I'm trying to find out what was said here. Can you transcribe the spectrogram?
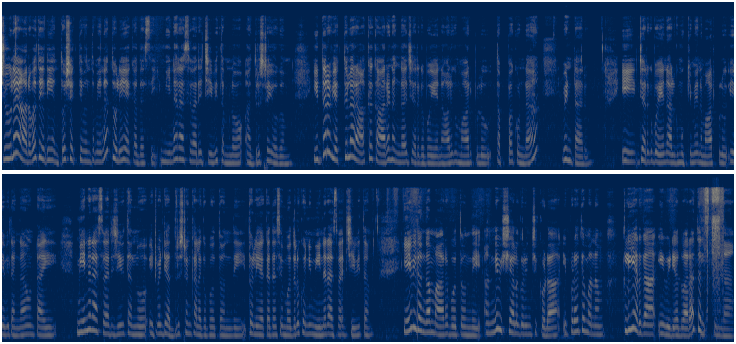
July ఆరవ తేదీ ఎంతో శక్తివంతమైన తొలి ఏకాదశి మీనరాశి వారి జీవితంలో అదృష్టయోగం ఇద్దరు వ్యక్తుల రాక కారణంగా జరగబోయే నాలుగు మార్పులు తప్పకుండా వింటారు. ఈ జరగబోయే నాలుగు ముఖ్యమైన మార్పులు ఏ విధంగా ఉంటాయి? మీనరాశి వారి జీవితంలో ఎటువంటి అదృష్టం కలగబోతోంది? తొలి ఏకాదశి మొదలుకొని మీనరాశి వారి జీవితం ఏ విధంగా మారబోతోంది? అన్ని విషయాల గురించి కూడా ఇప్పుడైతే మనం క్లియర్గా ఈ వీడియో ద్వారా తెలుసుకుందాం.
